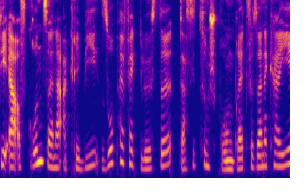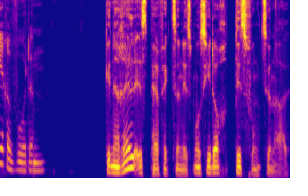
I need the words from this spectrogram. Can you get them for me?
die er aufgrund seiner Akribie so perfekt löste, dass sie zum Sprungbrett für seine Karriere wurden. Generell ist Perfektionismus jedoch dysfunktional,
